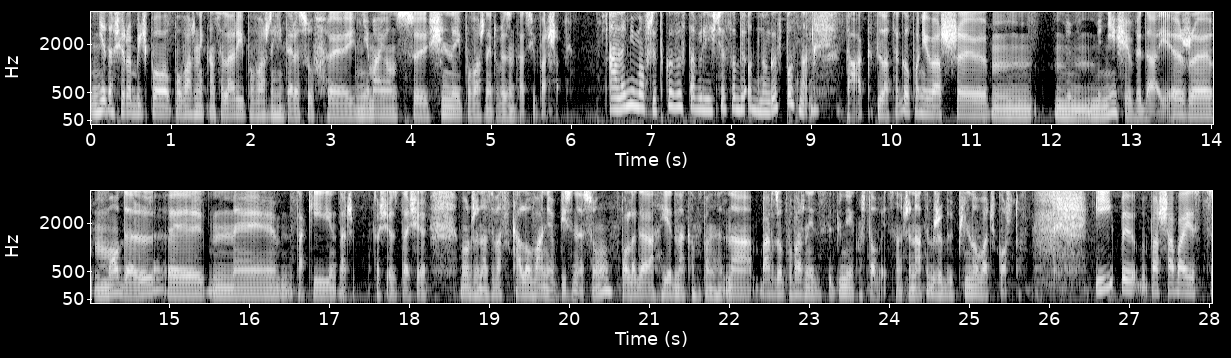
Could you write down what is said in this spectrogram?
nie da się robić po poważnej kancelarii i poważnych interesów, e, nie mając silnej i poważnej reprezentacji w Warszawie. Ale mimo wszystko zostawiliście sobie odnogę w Poznaniu. Tak, dlatego, ponieważ mnie się wydaje, że model taki, znaczy to się zdaje się mądrze nazywa skalowania biznesu, polega jednak na bardzo poważnej dyscyplinie kosztowej, to znaczy na tym, żeby pilnować kosztów. I Warszawa jest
